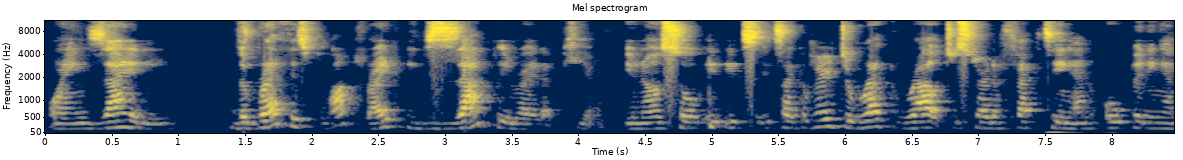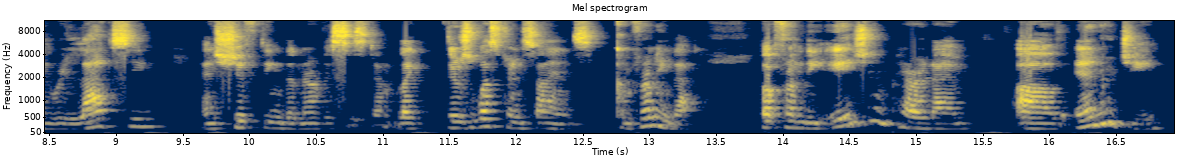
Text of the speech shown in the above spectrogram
or anxiety, the breath is blocked, right? Exactly right up here, you know? So it, it's, it's like a very direct route to start affecting and opening and relaxing and shifting the nervous system. Like there's Western science confirming that. But from the Asian paradigm of energy,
